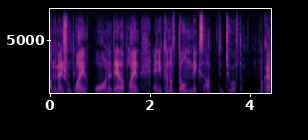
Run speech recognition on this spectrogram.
on the management plane or on the data plane and you kind of don't mix up the two of them okay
